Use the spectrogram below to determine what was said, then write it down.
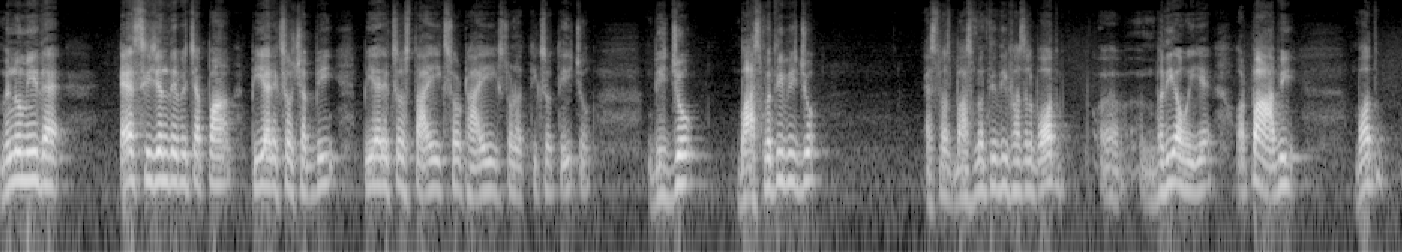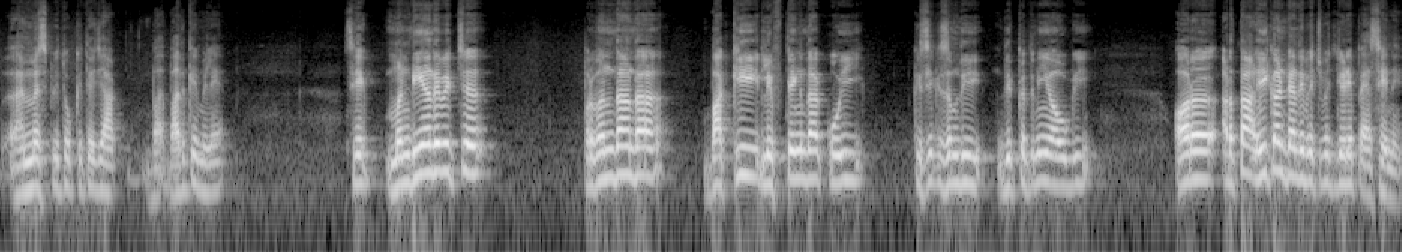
ਮੈਨੂੰ ਉਮੀਦ ਹੈ ਇਸ ਸੀਜ਼ਨ ਦੇ ਵਿੱਚ ਆਪਾਂ ਪੀਆਰ 126 ਪੀਆਰ 127 128 129 130 ਚੋਂ ਬੀਜੋ। ਬਾਸਮਤੀ ਬੀਜੋ। ਇਸ ਵਾਰ ਬਾਸਮਤੀ ਦੀ ਫਸਲ ਬਹੁਤ ਵਧੀਆ ਹੋਈ ਹੈ ਔਰ ਭਾਅ ਵੀ ਬਹੁਤ ਐਮਐਸਪੀ ਤੋਂ ਕਿਤੇ ਜਾ ਵੱਧ ਕੇ ਮਿਲਿਆ। ਸੇ ਮੰਡੀਆਂ ਦੇ ਵਿੱਚ ਪ੍ਰਬੰਧਾਂ ਦਾ, ਬਾਕੀ ਲਿਫਟਿੰਗ ਦਾ ਕੋਈ ਕਿਸੇ ਕਿਸਮ ਦੀ ਦਿੱਕਤ ਨਹੀਂ ਆਊਗੀ। ਔਰ 48 ਘੰਟਿਆਂ ਦੇ ਵਿੱਚ ਵਿੱਚ ਜਿਹੜੇ ਪੈਸੇ ਨੇ,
